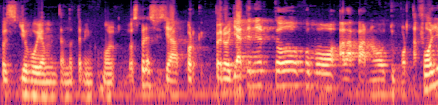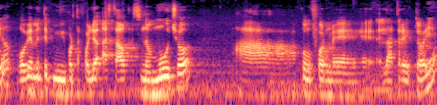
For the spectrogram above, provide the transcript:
pues yo voy aumentando también como los precios, ya, porque, pero ya tener todo como a la par, ¿no? Tu portafolio, obviamente mi portafolio ha estado creciendo mucho ah, conforme la trayectoria,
